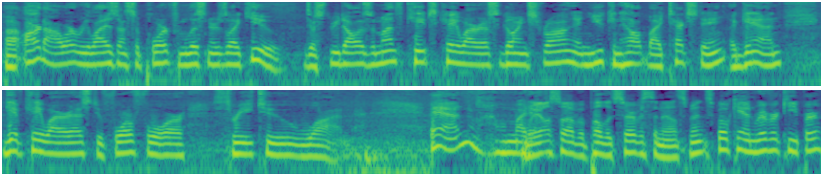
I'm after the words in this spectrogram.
Uh, Art Hour relies on support from listeners like you. Just $3 a month keeps KYRS going strong, and you can help by texting. Again, give KYRS to 44321. And we We also have a public service announcement. Spokane Riverkeeper,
